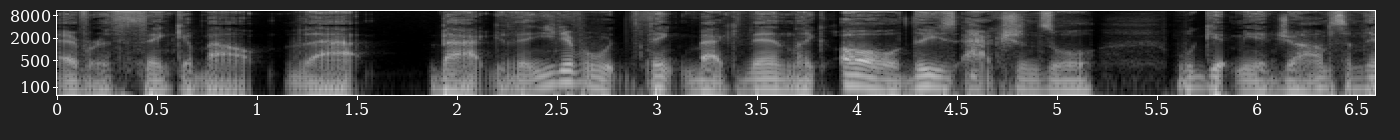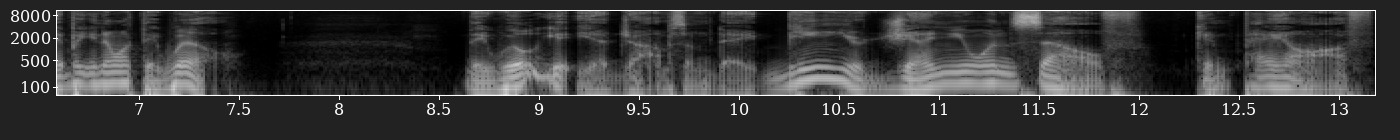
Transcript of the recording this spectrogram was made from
ever think about that back then. You never would think back then like, "Oh, these actions will will get me a job someday." But you know what? They will. They will get you a job someday. Being your genuine self can pay off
